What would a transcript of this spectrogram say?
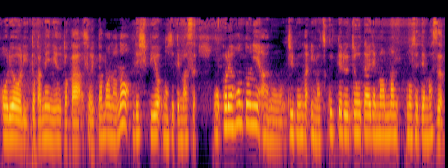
お料理とかメニューとか、そういったもののレシピを載せてます。もうこれ本当にあの、自分が今作ってる状態でまんま載せてます。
